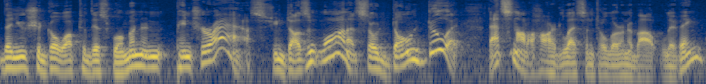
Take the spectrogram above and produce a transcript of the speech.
then you should go up to this woman and pinch her ass. She doesn't want it, so don't do it. That's not a hard lesson to learn about living.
